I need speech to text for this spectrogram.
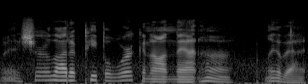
well, sure a lot of people working on that, huh? Look at that.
